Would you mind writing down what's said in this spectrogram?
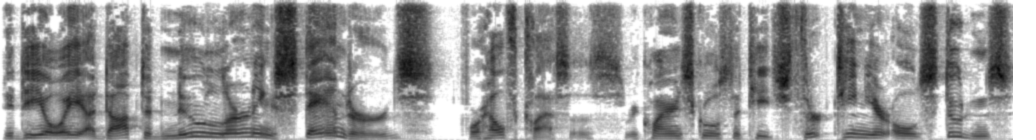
The DOE adopted new learning standards for health classes, requiring schools to teach 13 year old students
